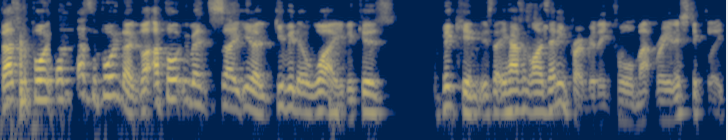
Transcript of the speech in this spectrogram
That's the point. That's the point, though. Like, I thought you meant to say, you know, giving it away because the big hint is that he hasn't liked any Premier League format realistically.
